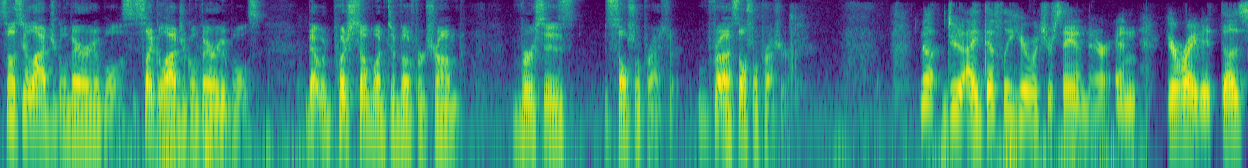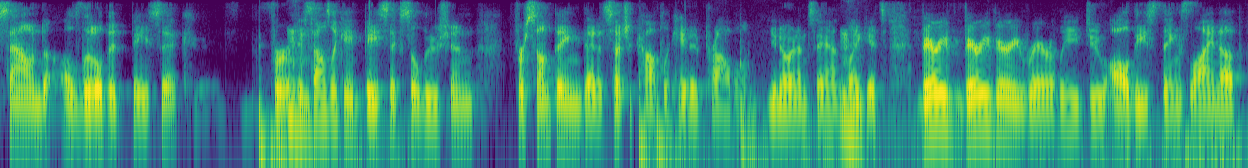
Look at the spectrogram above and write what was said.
sociological variables, psychological variables that would push someone to vote for Trump versus social pressure. Uh, social pressure. No, dude, I definitely hear what you're saying there, and you're right. It does sound a little bit basic. For mm-hmm. it sounds like a basic solution for something that is such a complicated problem. You know what I'm saying? Mm-hmm. Like it's very, very, very rarely do all these things line up,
